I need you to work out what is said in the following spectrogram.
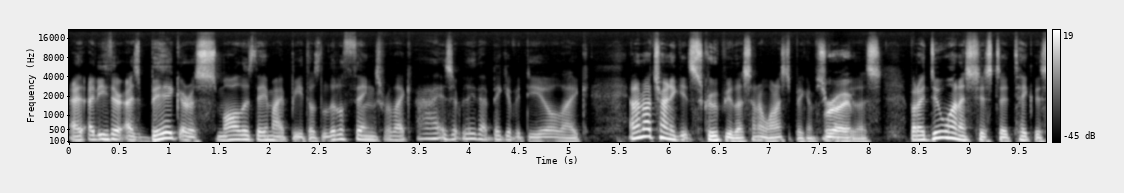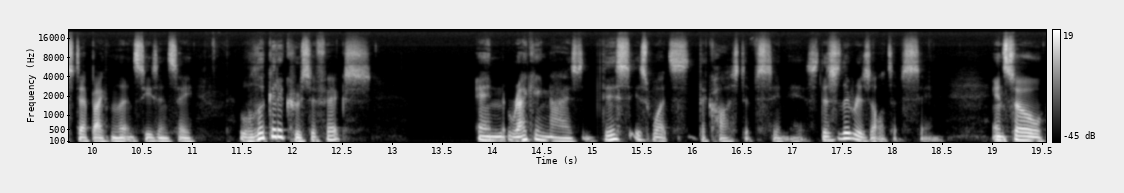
either as big or as small as they might be. Those little things were like, ah, is it really that big of a deal? Like, and I'm not trying to get scrupulous. I don't want us to become scrupulous, Right. but I do want us just to take this step back in the Lenten season and say, well, look at a crucifix and recognize this is what's the cost of sin is. This is the result of sin, and so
